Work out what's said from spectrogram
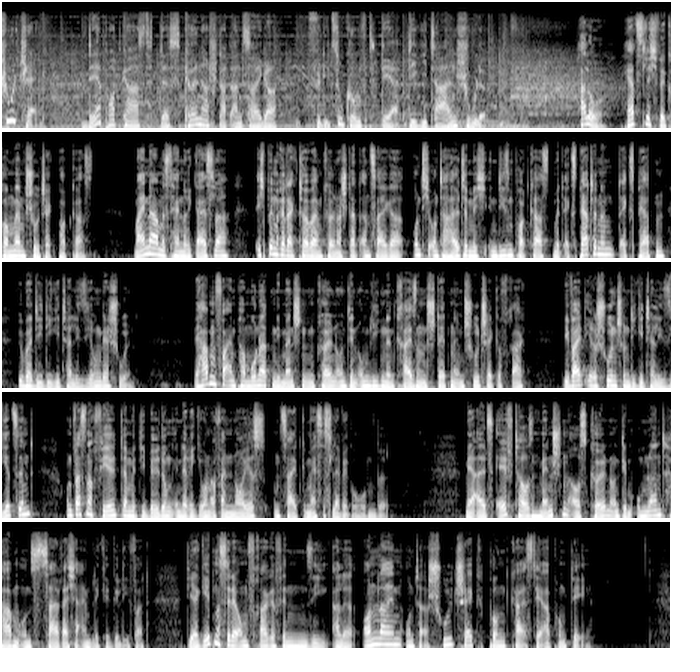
Schulcheck, der Podcast des Kölner Stadtanzeiger für die Zukunft der digitalen Schule. Hallo, herzlich willkommen beim Schulcheck Podcast. Mein Name ist Henrik Geisler, ich bin Redakteur beim Kölner Stadtanzeiger und ich unterhalte mich in diesem Podcast mit Expertinnen und Experten über die Digitalisierung der Schulen. Wir haben vor ein paar Monaten die Menschen in Köln und den umliegenden Kreisen und Städten im Schulcheck gefragt, wie weit ihre Schulen schon digitalisiert sind und was noch fehlt, damit die Bildung in der Region auf ein neues und zeitgemäßes Level gehoben wird. Mehr als 11.000 Menschen aus Köln und dem Umland haben uns zahlreiche Einblicke geliefert. Die Ergebnisse der Umfrage finden Sie alle online unter schulcheck.ksta.de.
